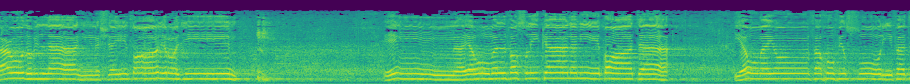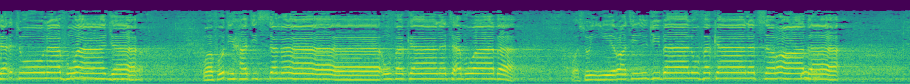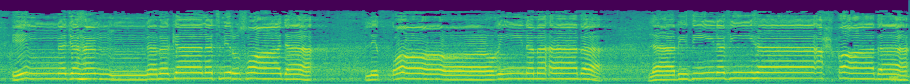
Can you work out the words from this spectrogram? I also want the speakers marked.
Speaker 1: أعوذ بالله من الشيطان الرجيم. إن يوم الفصل كان ميقاتا. يوم ينفخ في الصور فتأتون أفواجا. وفتحت السماء فكانت أبوابا. وسيرت الجبال فكانت سرابا. إن جهنم كانت مرصادا للطاغين مآبا. لابثين فيها أحقابا.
